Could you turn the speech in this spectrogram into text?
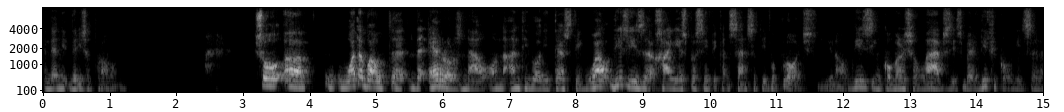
and then there is a problem. So uh, what about uh, the errors now on antibody testing? Well, this is a highly specific and sensitive approach. You know, this in commercial labs is very difficult. It's, uh,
